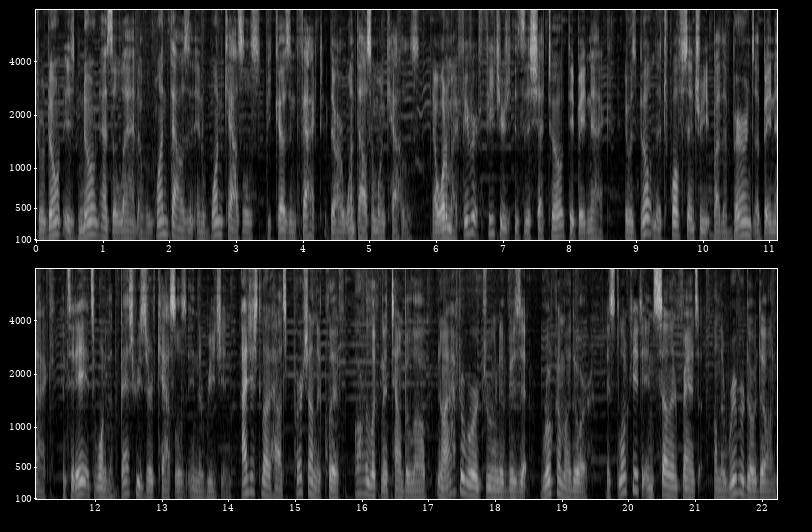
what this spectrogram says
Dordogne is known as the land of 1001 castles because in fact there are 1001 castles. Now one of my favorite features is the Chateau de Beynac. It was built in the 12th century by the barons of Beynac, and today it's one of the best reserved castles in the region. I just love how it's perched on the cliff overlooking the town below. Now afterwards we're going to visit Rocamadour, it's located in southern France on the River Dordogne.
